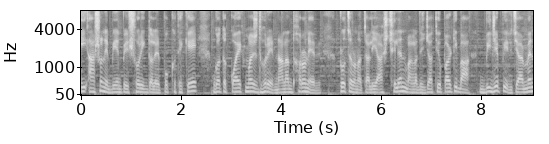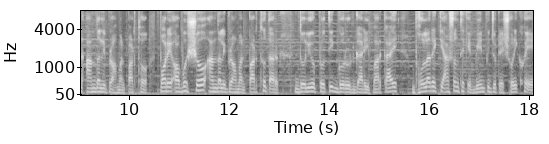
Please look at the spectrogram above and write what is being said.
এই আসনে বিএনপির শরিক দলের পক্ষ থেকে গত কয়েক মাস ধরে নানা ধরনের প্রচারণা চালিয়ে আসছিলেন বাংলাদেশ জাতীয় পার্টি বা বিজেপির চেয়ারম্যান আন্দালিব রহমান পার্থ। পরে অবশ্য আন্দালিব রহমান পার্থ তার দলীয় প্রতীক গরুর গাড়ি মার্কায় ভোলার একটি আসন থেকে বিএনপি জোটে শরিক হয়ে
